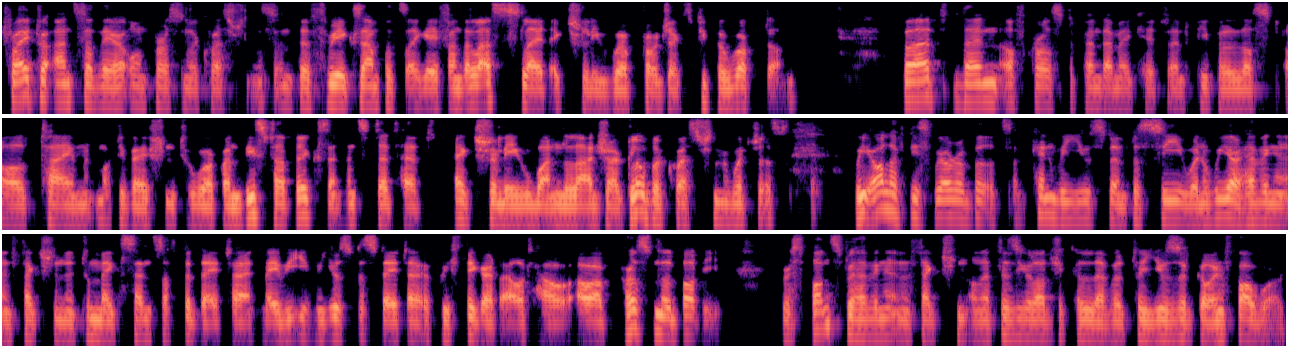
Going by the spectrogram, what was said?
try to answer their own personal questions. And the three examples I gave on the last slide actually were projects people worked on. But then, of course, the pandemic hit and people lost all time and motivation to work on these topics and instead had actually one larger global question, which is, we all have these wearables and can we use them to see when we are having an infection and to make sense of the data and maybe even use this data if we figured out how our personal body responds to having an infection on a physiological level to use it going forward.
